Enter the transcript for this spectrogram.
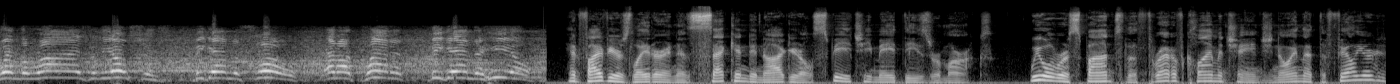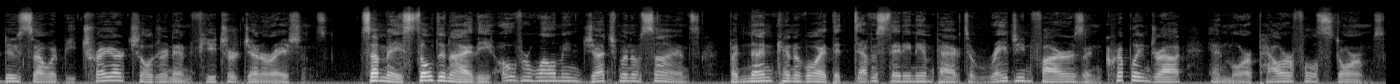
when the rise of the oceans began to slow and our planet began to heal. And five years later, in his second inaugural speech, he made these remarks. We will respond to the threat of climate change knowing that the failure to do so would betray our children and future generations. Some may still deny the overwhelming judgment of science, but none can avoid the devastating impact of raging fires and crippling drought and more powerful storms.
